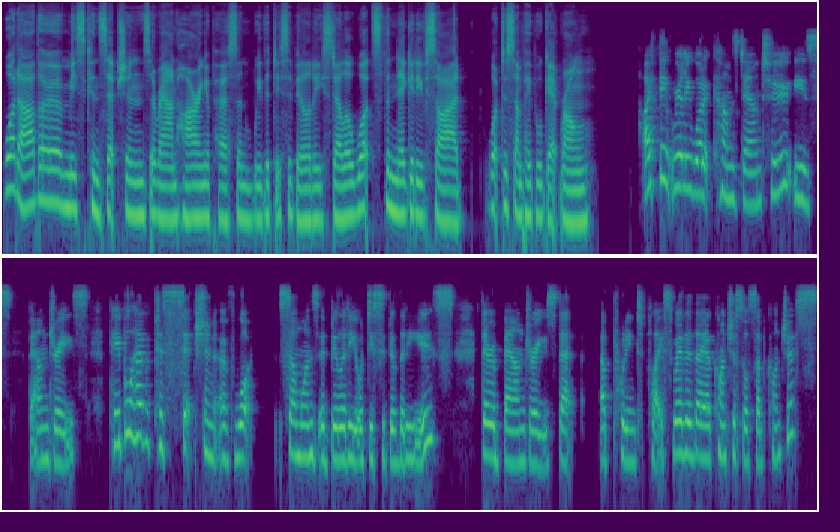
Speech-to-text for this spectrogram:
What are the misconceptions around hiring a person with a disability, Stella? What's the negative side? What do some people get wrong? I think really what it comes down to is boundaries. People have a perception of what someone's ability or disability is. There are boundaries that are put into place, whether they are conscious or subconscious.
